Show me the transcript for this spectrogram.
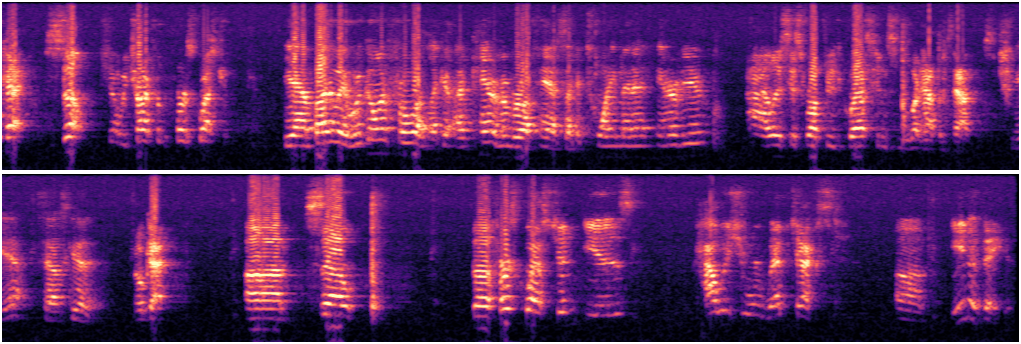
okay, so, shall we try for the first question? Yeah, and by the way, we're going for what? Like, I can't remember offhand. It's like a 20 minute interview? Uh, let's just run through the questions and what happens happens. Yeah, sounds good. Okay. Um, so, the first question is, how is your web text um, innovative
